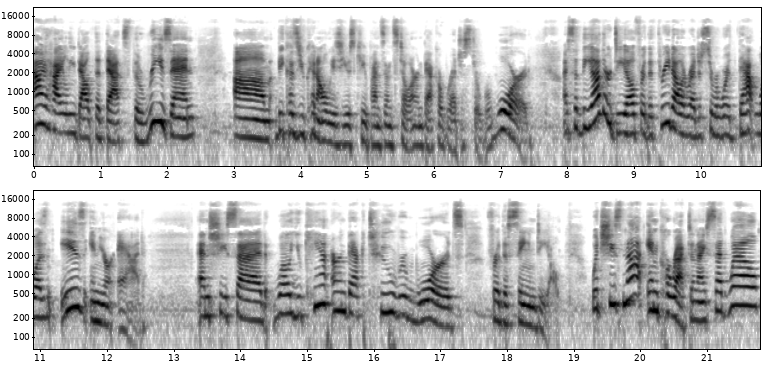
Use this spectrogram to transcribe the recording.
I highly doubt that that's the reason um, because you can always use coupons and still earn back a register reward. I said, the other deal for the $3 register reward, that was is in your ad. And she said, well, you can't earn back two rewards for the same deal, which she's not incorrect. And I said, well,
